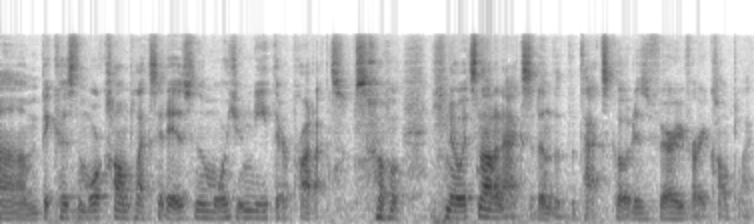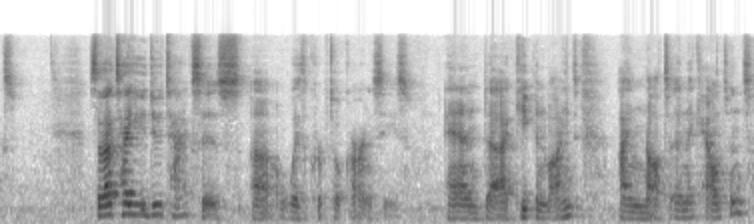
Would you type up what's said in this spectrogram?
Um, because the more complex it is, the more you need their products. So, you know, it's not an accident that the tax code is very, very complex. So that's how you do taxes uh, with cryptocurrencies. And uh, keep in mind, I'm not an accountant,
